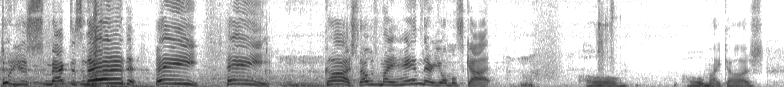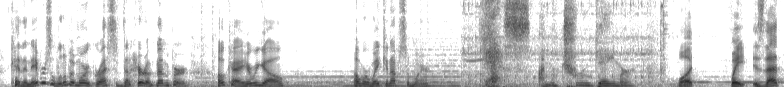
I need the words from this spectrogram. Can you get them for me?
Dude, you just smacked us in the head. Hey, hey. Gosh, that was my hand there you almost got. Oh, oh my gosh. Okay, the neighbor's a little bit more aggressive than I remember. Okay, here we go. Oh, we're waking up somewhere. Yes, I'm a true gamer. What? Wait, is that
